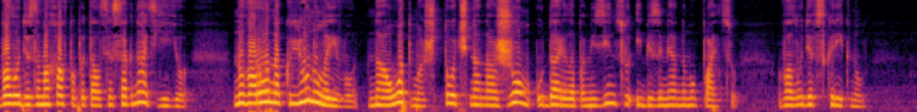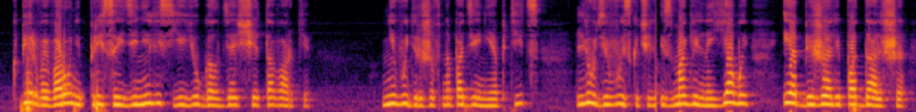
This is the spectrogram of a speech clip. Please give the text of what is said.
Володя, замахав, попытался согнать ее, но ворона клюнула его, наотмашь точно ножом ударила по мизинцу и безымянному пальцу. Володя вскрикнул. К первой вороне присоединились ее голдящие товарки. Не выдержав нападения птиц, люди выскочили из могильной ямы и отбежали подальше –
